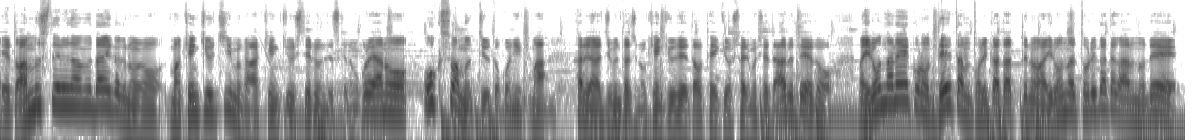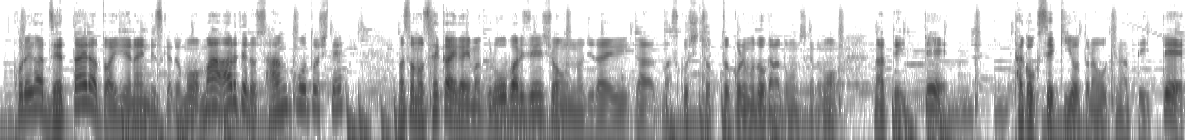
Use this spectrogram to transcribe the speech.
えーと、アムステルダム大学の、まあ、研究チームが研究してるんですけどもこれあのオックスファムっていうところに、まあ、彼らは自分たちの研究データを提供したりもしててある程度、まあ、いろんなねこのデータの取り方っていうのはいろんな取り方があるのでこれが絶対だとは言えないんですけどもまあある程度参考としてまあ、その世界が今グローバリゼーションの時代が、まあ、少しちょっとこれもどうかなと思うんですけどもなっていって多国籍企業というのは大きくなっていって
